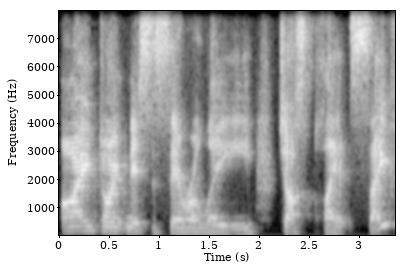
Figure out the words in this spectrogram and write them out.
I don't necessarily just play it safe.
